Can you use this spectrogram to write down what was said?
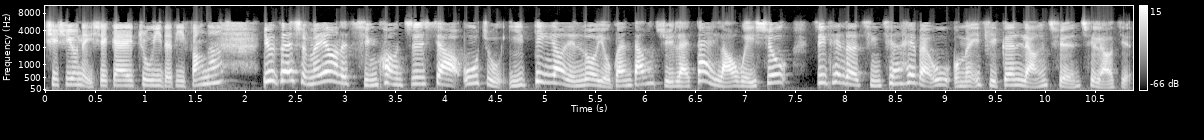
其实有哪些该注意的地方呢？又在什么样的情况之下，屋主一定要联络有关当局来代劳维修？今天的晴天黑白屋，我们一起跟梁权去了解。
